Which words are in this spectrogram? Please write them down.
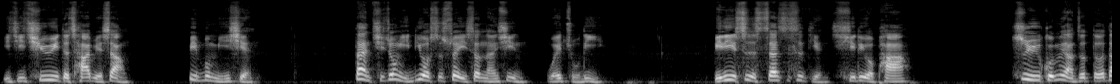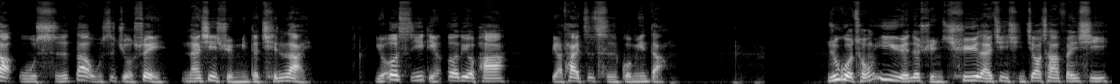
以及区域的差别上，并不明显，但其中以六十岁以上男性为主力，比例是三十四点七六趴。至于国民党，则得到五十到五十九岁男性选民的青睐，有二十一点二六趴表态支持国民党。如果从议员的选区来进行交叉分析，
